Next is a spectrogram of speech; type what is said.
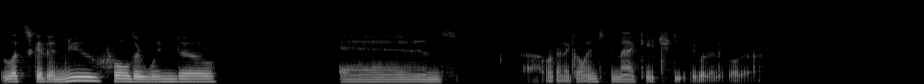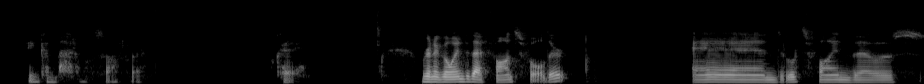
let's get a new folder window and uh, we're going to go into the Mac HD. We're going to go to incompatible software. Okay. We're going to go into that fonts folder and let's find those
